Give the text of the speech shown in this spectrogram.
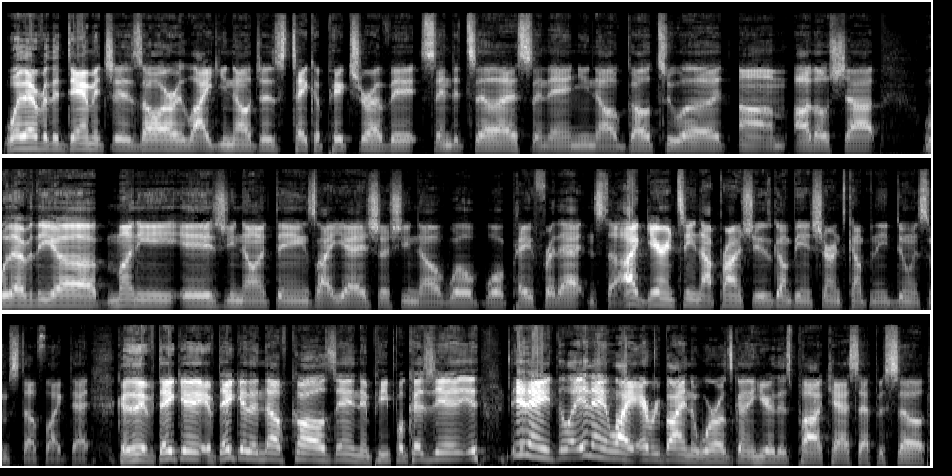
whatever the damages are, like, you know, just take a picture of it, send it to us, and then, you know, go to a um auto shop whatever the uh, money is, you know, and things like yeah, it's just you know we'll we'll pay for that and stuff. I guarantee and I promise you, it's gonna be insurance company doing some stuff like that. Because if they get if they get enough calls in and people, because it, it, it ain't it ain't like everybody in the world's gonna hear this podcast episode.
